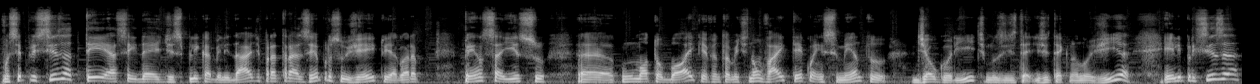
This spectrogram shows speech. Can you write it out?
você precisa ter essa ideia de explicabilidade para trazer para o sujeito, e agora pensa isso uh, com um motoboy que eventualmente não vai ter conhecimento de algoritmos e de, de tecnologia, ele precisa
